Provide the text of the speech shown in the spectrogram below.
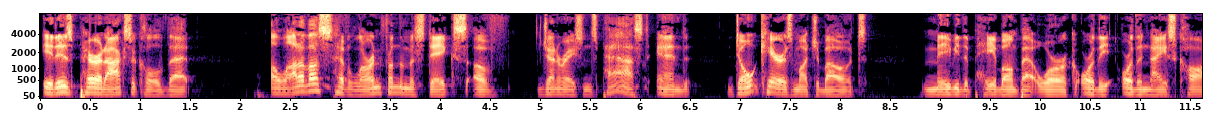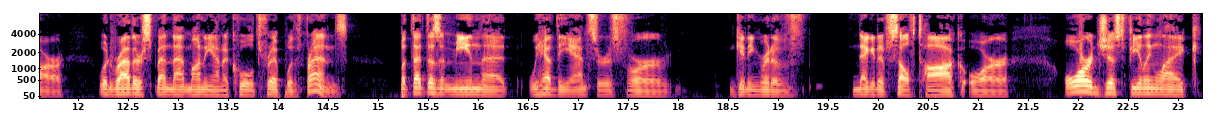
it is paradoxical that a lot of us have learned from the mistakes of generations past and don't care as much about maybe the pay bump at work or the or the nice car would rather spend that money on a cool trip with friends but that doesn't mean that we have the answers for getting rid of negative self-talk or or just feeling like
